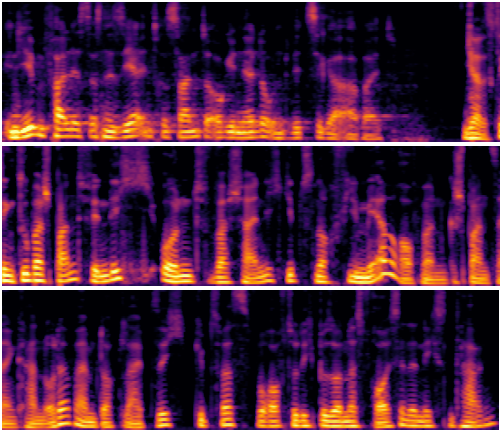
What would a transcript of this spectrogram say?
In jedem Fall ist das eine sehr interessante, originelle und witzige Arbeit. Ja, das klingt super spannend, finde ich. Und wahrscheinlich gibt's noch viel mehr, worauf man gespannt sein kann, oder? Beim Doc Leipzig. Gibt's was, worauf du dich besonders freust in den nächsten Tagen?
